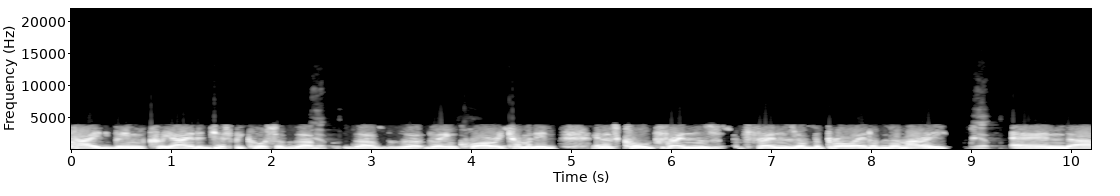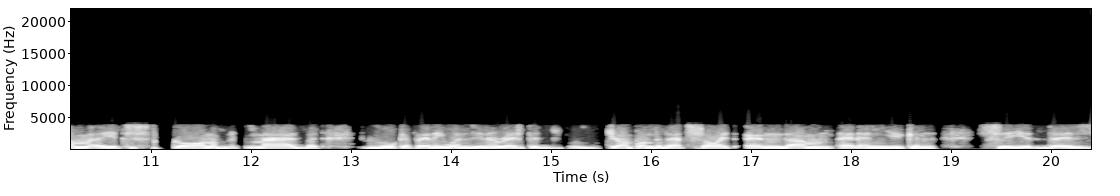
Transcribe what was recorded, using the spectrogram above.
page being created just because of the Yep. the, the the inquiry coming in, and it's called Friends Friends of the Pride of the Murray, Yep. and um, it's gone a bit mad. But look, if anyone's interested, jump onto that site and um and, and you can see it. There's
